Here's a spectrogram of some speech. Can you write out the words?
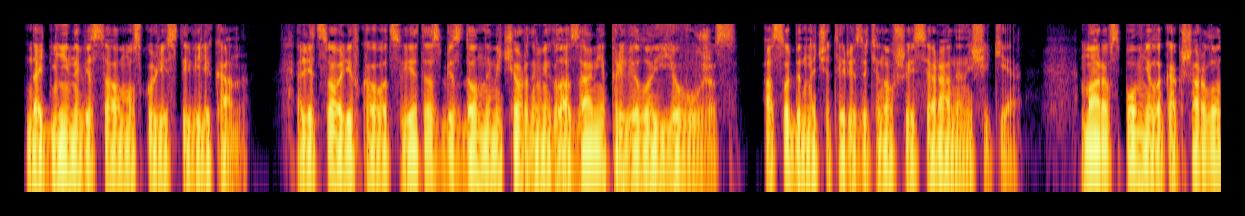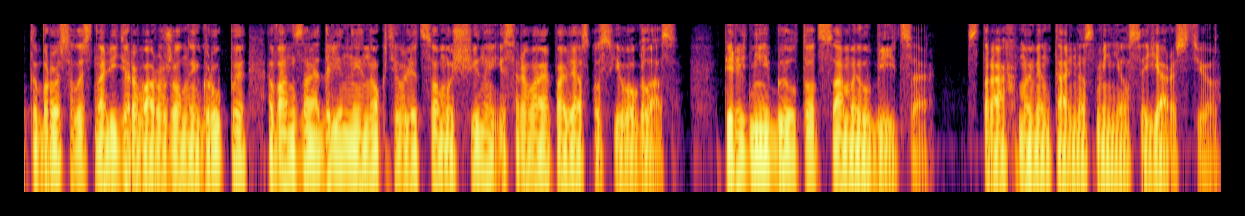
Над ней нависал мускулистый великан. Лицо оливкового цвета с бездонными черными глазами привело ее в ужас. Особенно четыре затянувшиеся раны на щеке. Мара вспомнила, как Шарлотта бросилась на лидера вооруженной группы, вонзая длинные ногти в лицо мужчины и срывая повязку с его глаз. Перед ней был тот самый убийца. Страх моментально сменился яростью.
